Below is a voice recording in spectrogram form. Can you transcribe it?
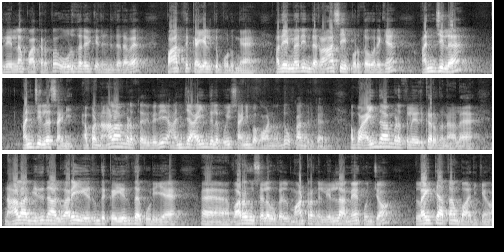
இதெல்லாம் பார்க்குறப்ப ஒரு தடவைக்கு ரெண்டு தடவை பார்த்து கையெழுத்து போடுங்க. அதே மாதிரி இந்த ராசியை பொறுத்த வரைக்கும் அஞ்சில் அஞ்சில் சனி. அப்போ நாலாம் இடத்ததிபதி அஞ்சு ஐந்தில் போய் சனி பகவான் வந்து உட்காந்துருக்காரு அப்போ ஐந்தாம் இடத்துல இருக்கிறதுனால நாலாம் இது நாள் வரை இருந்த இருந்தக்கூடிய வரவு செலவுகள் மாற்றங்கள் எல்லாமே கொஞ்சம் லைட்டாக தான் பாதிக்கும்.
